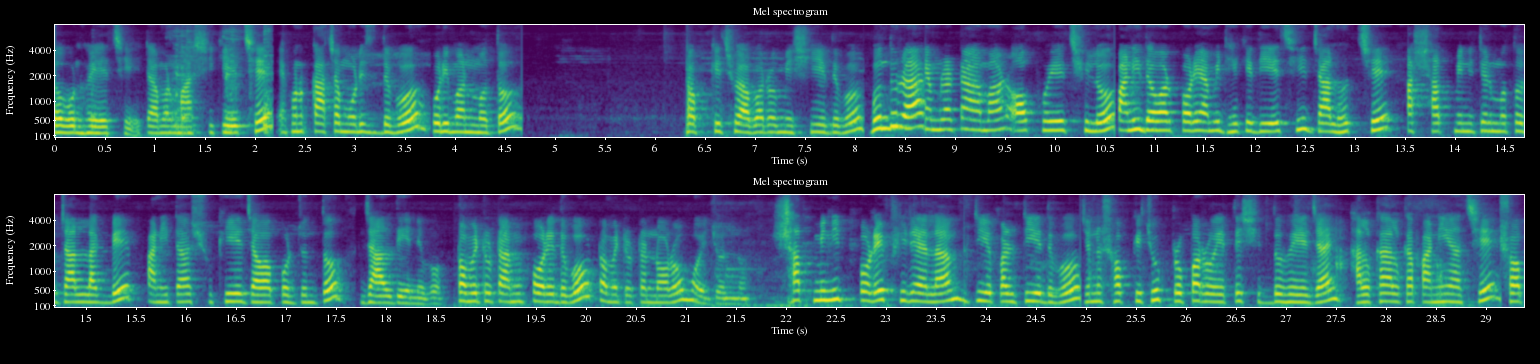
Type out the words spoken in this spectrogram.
লবণ হয়েছে। এটা আমার মা শিখিয়েছে। এখন কাঁচা মরিচ দেব পরিমাণ মতো। সবকিছু আবারও মিশিয়ে দেব। বন্ধুরা, ক্যামেরাটা আমার অফ হয়েছিল। পানি দেওয়ার পরে আমি ঢেকে দিয়েছি। জাল হচ্ছে। আর সাত মিনিটের মতো জাল লাগবে। পানিটা শুকিয়ে যাওয়া পর্যন্ত জাল দিয়ে নেব। টমেটোটা আমি পরে দেব। টমেটোটা নরম ওই জন্য। সাত মিনিট পরে ফিরে এলাম, দিয়ে পাল্টিয়ে দেব, যেন সবকিছু প্রপার ওয়েতে সিদ্ধ হয়ে যায়। হালকা হালকা পানি আছে, সব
